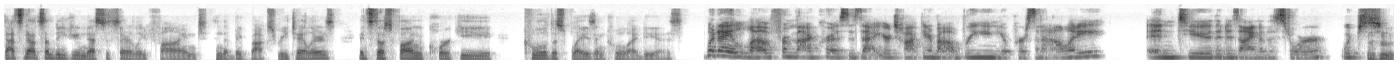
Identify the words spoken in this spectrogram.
that's not something you can necessarily find in the big box retailers. It's those fun, quirky, cool displays and cool ideas. What I love from that, Chris, is that you're talking about bringing your personality into the design of the store, which mm-hmm.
